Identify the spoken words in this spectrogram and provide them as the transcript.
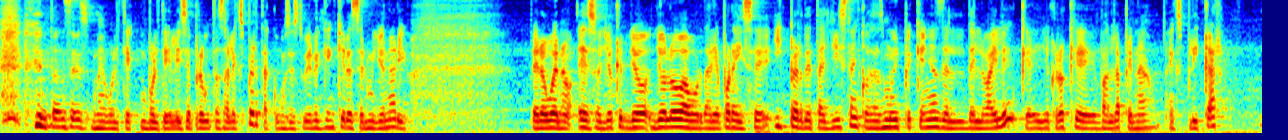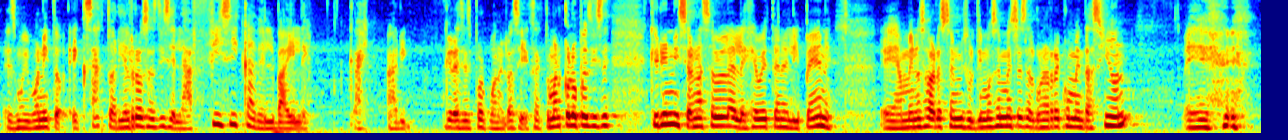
Entonces me volteé, volteé y le hice preguntas a la experta, como si estuviera en quien quiere ser millonario. Pero bueno, eso yo, yo, yo lo abordaría por ahí, hice hiper detallista en cosas muy pequeñas del, del baile que yo creo que vale la pena explicar. Es muy bonito. Exacto. Ariel Rosas dice la física del baile. Ari, Gracias por ponerlo así. Exacto. Marco López dice quiero iniciar una célula LGBT en el IPN. Eh, a menos ahora estoy en mis últimos semestres. Alguna recomendación? Eh,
